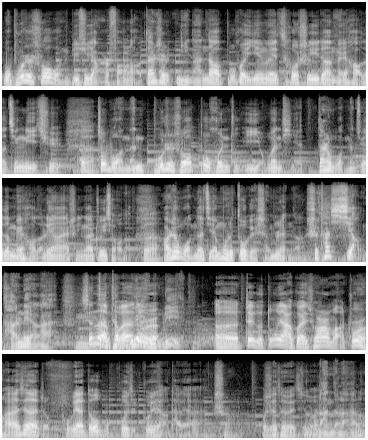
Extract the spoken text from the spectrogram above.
我不是说我们必须养儿防老，但是你难道不会因为错失一段美好的经历去？对，就我们不是说不婚主义有问题，但是我们觉得美好的恋爱是应该追求的，对。而且我们的节目是做给什么人呢？是他想谈恋爱，嗯现在但他不愿意努力。呃，这个东亚怪圈嘛，中日韩现在整普遍都不不不想谈恋爱，是，我觉得特别奇就怪。懒得来了，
